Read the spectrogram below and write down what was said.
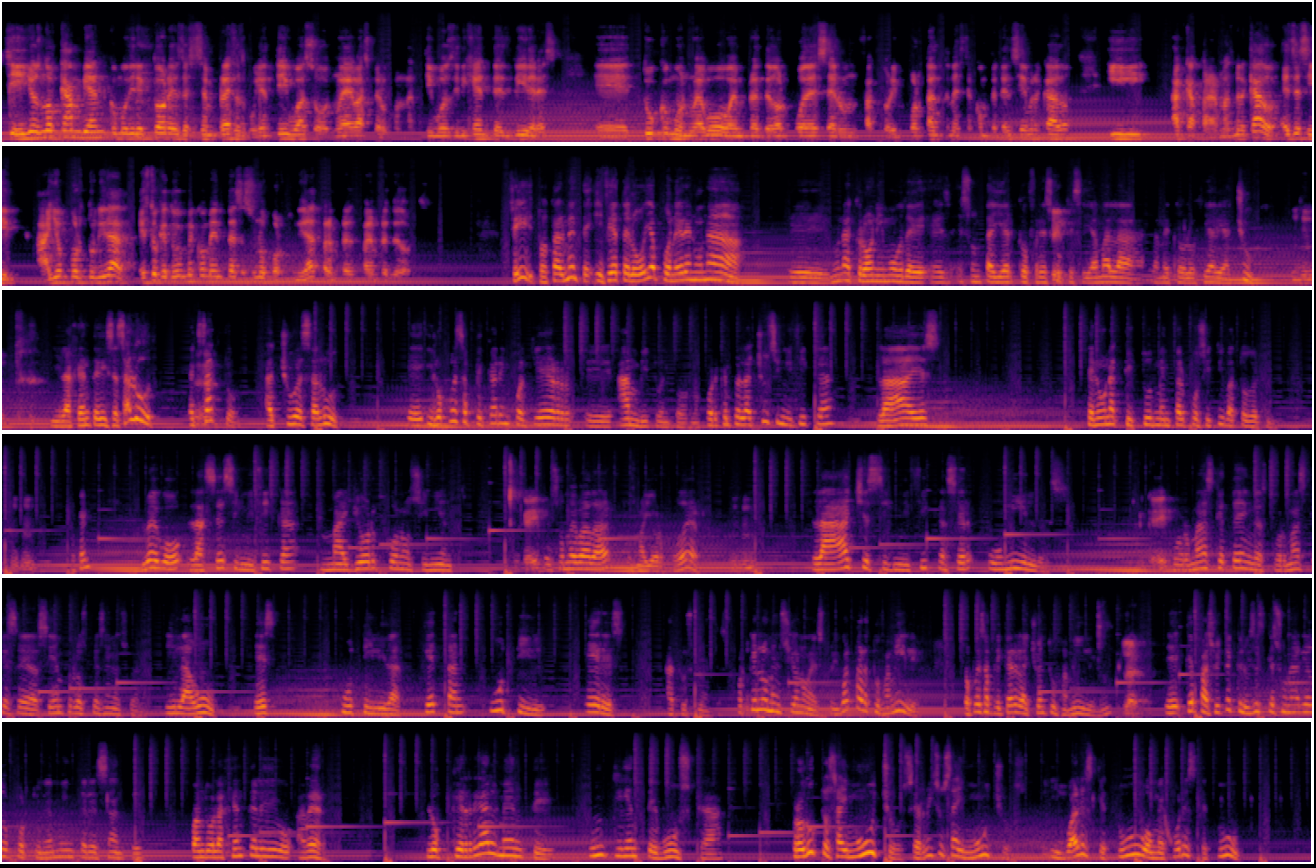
si ellos no cambian como directores de esas empresas muy antiguas o nuevas, pero con antiguos dirigentes, líderes, eh, tú como nuevo emprendedor puedes ser un factor importante en esta competencia de mercado y acaparar más mercado. Es decir, hay oportunidad. Esto que tú me comentas es una oportunidad para, para emprendedores. Sí, totalmente. Y fíjate, lo voy a poner en una, eh, un acrónimo de, es, un taller que ofrezco que se llama la, la metodología de ACHU. Y la gente dice, salud. Exacto, ACHU es salud. Eh, y lo puedes aplicar en cualquier eh, ámbito, entorno. Por ejemplo, la CHU significa, la A es tener una actitud mental positiva todo el tiempo. Luego, la C significa mayor conocimiento. Eso me va a dar pues, mayor poder. La H significa ser humildes. Por más que tengas, por más que seas, siempre los pies en el suelo. Y la U es utilidad. ¿Qué tan útil eres a tus clientes. ¿Por qué lo menciono esto? Igual para tu familia. Lo puedes aplicar el hecho en tu familia. ¿no? Claro. Eh, ¿Qué pasa? Ahorita que lo dices que es un área de oportunidad muy interesante, cuando la gente le digo, a ver, lo que realmente un cliente busca, productos hay muchos, servicios hay muchos, iguales que tú o mejores que tú.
